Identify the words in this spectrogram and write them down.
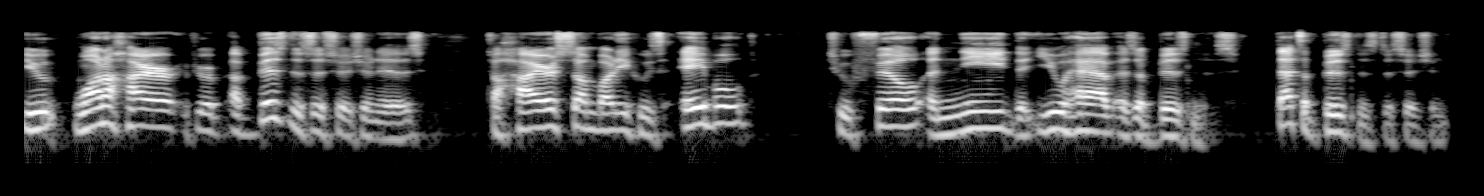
You want to hire, if you're a business decision is to hire somebody who's able to fill a need that you have as a business. That's a business decision.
